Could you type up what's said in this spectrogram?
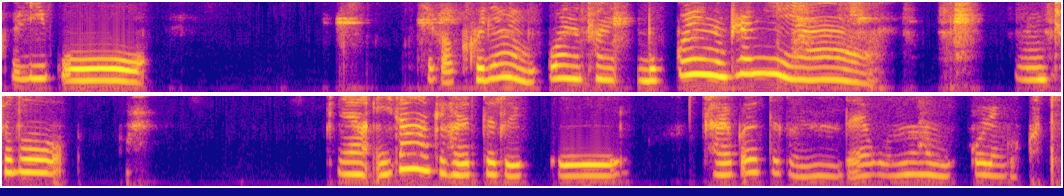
그리고 제가 그림을 못 그리는 편, 못 그리는 편이에요. 음, 저도 그냥 이상하게 그릴 때도 있고, 잘 그릴 때도 있는데, 오늘은 못 그린 것 같아요.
